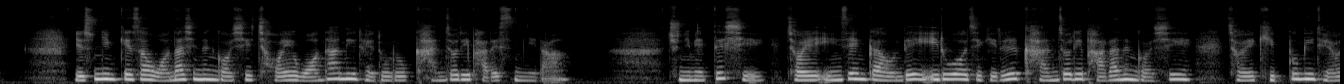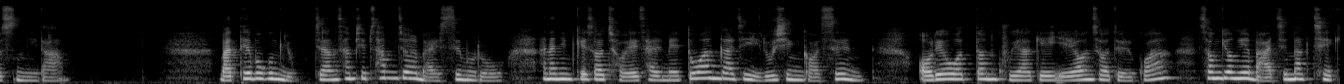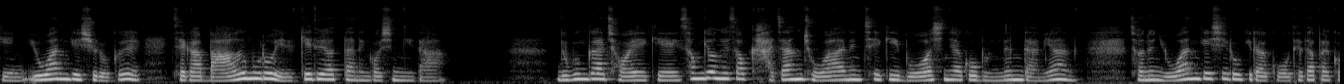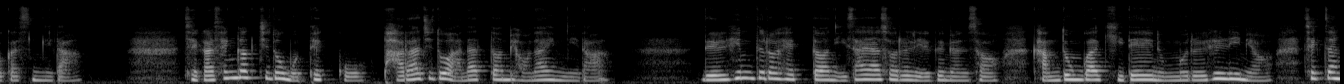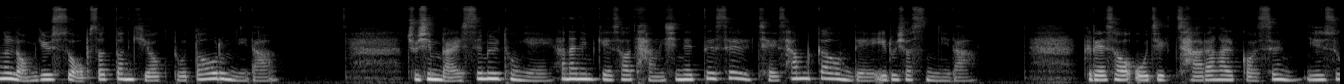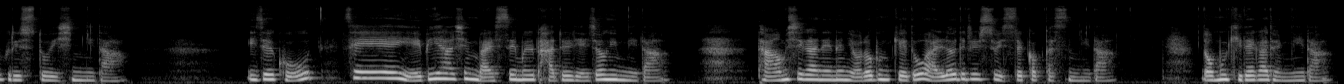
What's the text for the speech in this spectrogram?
예수님께서 원하시는 것이 저의 원함이 되도록 간절히 바랬습니다. 주님의 뜻이 저의 인생 가운데 이루어지기를 간절히 바라는 것이 저의 기쁨이 되었습니다. 마태복음 6장 33절 말씀으로 하나님께서 저의 삶에 또 한 가지 이루신 것은 어려웠던 구약의 예언서들과 성경의 마지막 책인 요한계시록을 제가 마음으로 읽게 되었다는 것입니다. 누군가 저에게 성경에서 가장 좋아하는 책이 무엇이냐고 묻는다면 저는 요한계시록이라고 대답할 것 같습니다. 제가 생각지도 못했고 바라지도 않았던 변화입니다. 늘 힘들어 했던 이사야서를 읽으면서 감동과 기대의 눈물을 흘리며 책장을 넘길 수 없었던 기억도 떠오릅니다. 주신 말씀을 통해 하나님께서 당신의 뜻을 제 삶 가운데 이루셨습니다. 그래서 오직 자랑할 것은 예수 그리스도이십니다. 이제 곧 새해에 예비하신 말씀을 받을 예정입니다. 다음 시간에는 여러분께도 알려드릴 수 있을 것 같습니다. 너무 기대가 됩니다.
